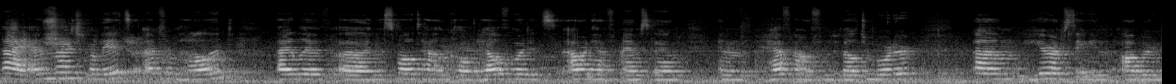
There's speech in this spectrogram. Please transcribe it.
Hi, I'm Marge Verleet. I'm from Holland. I live uh, in a small town called Helvoort. It's an hour and a half from Amsterdam and half an hour from the Belgian border. Um, here I'm staying in Auburn,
